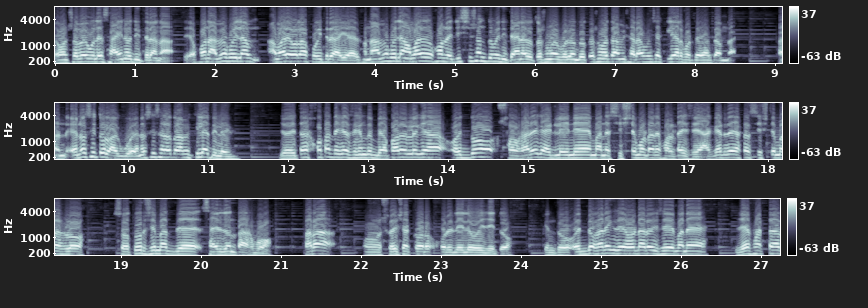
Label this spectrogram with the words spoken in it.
এখন সবাই বলে সাইনও দিতরা না। এখন আমি কইলাম, আমার ওলা কইতরা ইয়া এখন আমি কইলাম, আমার এখন রেজিস্ট্রেশন তুমি দিতে না তত সময় পর্যন্ত, তত সময় তো আমি সারা পয়সা ক্লিয়ার করতে পারতাম না। কারণ এনওসি তো লাগবো এনওসি ছাড়া তো আমি ক্লিয়ার দিলাই যে এটা কথা ঠিক আছে, কিন্তু ব্যাপারের লগিয়া অদ্য সরকারি গাইডলাইনে মানে সিস্টেম ওটারে পাল্টাইছে। আগের যে একটা সিস্টেম আসলো, চতুর সীমাত যে চারজন থাকব, তারা সই স্বাক্ষর করে দিলে হয়ে যেত। কিন্তু অধ্যখানিক যে অর্ডার হয়েছে মানে যে ফাট্টার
